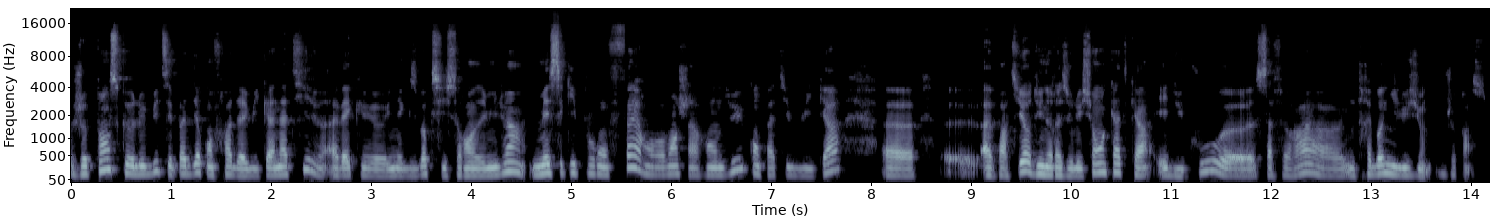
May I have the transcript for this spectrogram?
je pense que le but, c'est pas de dire qu'on fera de la 8K native avec, heu, une Xbox qui sort en 2020, mais c'est qu'ils pourront faire en revanche un rendu compatible 8K, heu heu, à partir d'une résolution en 4K et du coup, ça fera, une très bonne illusion, je pense.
